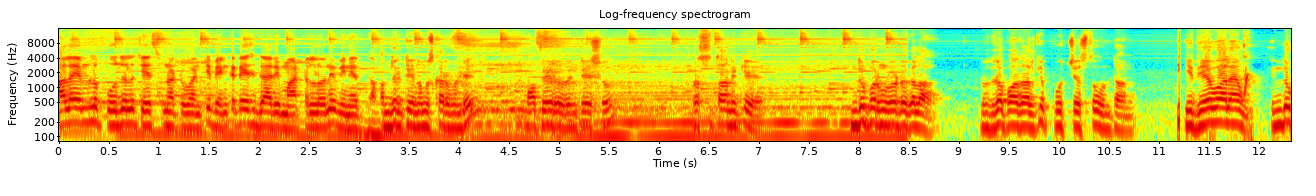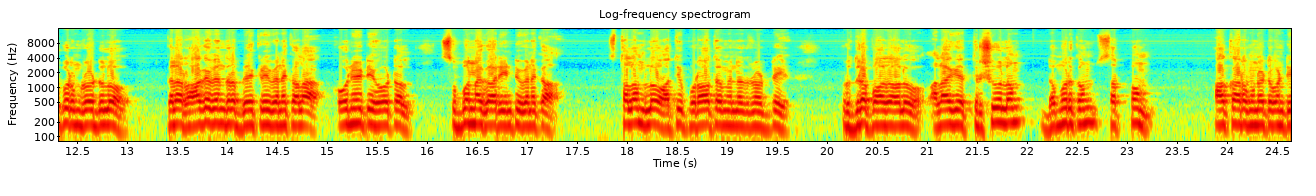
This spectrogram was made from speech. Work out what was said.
ఆలయంలో పూజలు చేస్తున్నటువంటి వెంకటేష్ గారి మాటల్లోనే వినేద్దాం. అందరికీ నమస్కారం అండి. మా పేరు వెంకటేష్. ప్రస్తుతానికి హిందూపురం రోడ్డు గల రుద్రపాదాలకి పూజ చేస్తూ ఉంటాను. ఈ దేవాలయం హిందూపురం రోడ్డులో గల రాఘవేంద్ర బేకరీ వెనకాల కోనేటి హోటల్ సుబ్బన్న గారి ఇంటి వెనక స్థలంలో అతి పురాతనమైనటువంటి రుద్రపాదాలు అలాగే త్రిశూలం డమరుకం సర్పం ఆకారం ఉన్నటువంటి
